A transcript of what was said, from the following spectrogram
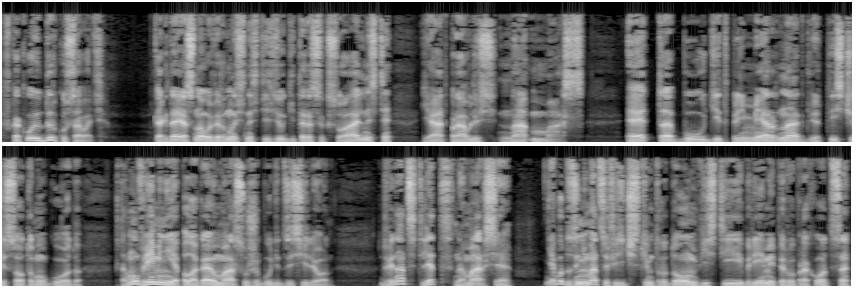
в какую дырку совать? Когда я снова вернусь на стезю гетеросексуальности – я отправлюсь на Марс. Это будет примерно к 2100 году. К тому времени, я полагаю, Марс уже будет заселен. 12 лет на Марсе. Я буду заниматься физическим трудом, вести бремя первопроходца.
